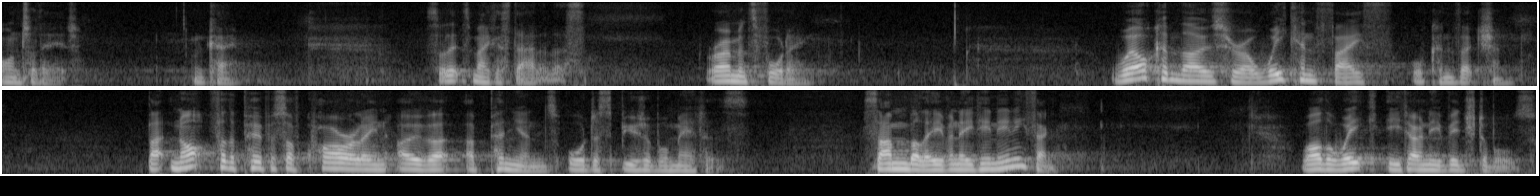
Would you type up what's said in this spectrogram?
onto that. Okay. So let's make a start of this. Romans 14. Welcome those who are weak in faith or conviction but not for the purpose of quarrelling over opinions or disputable matters. Some believe in eating anything, while the weak eat only vegetables.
